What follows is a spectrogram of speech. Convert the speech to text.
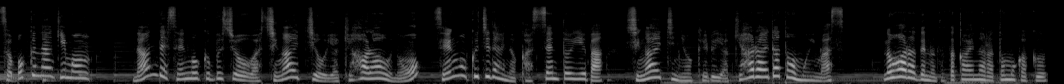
素朴な疑問。なんで戦国武将は市街地を焼き払うの？戦国時代の合戦といえば市街地における焼き払いだと思います。野原での戦いならともかく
